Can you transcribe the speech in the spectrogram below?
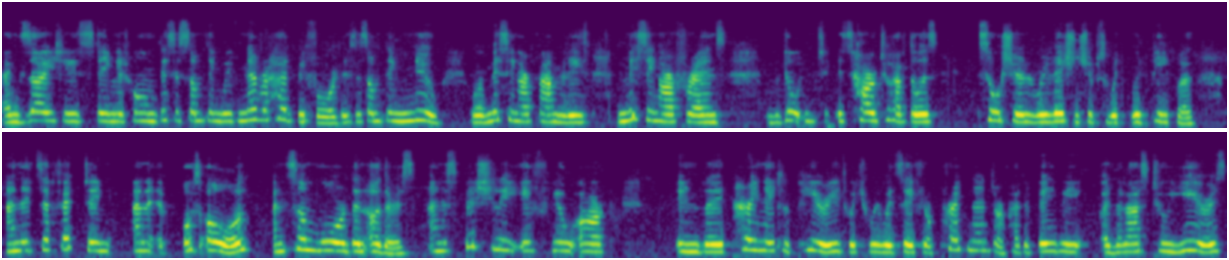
Anxiety, staying at home, this is something we've never had before. This is something new. We're missing our families, missing our friends. We don't, it's hard to have those social relationships with, with people. And it's affecting and us all, and some more than others. And especially if you are in the perinatal period, which we would say if you're pregnant or had a baby in the last two years,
